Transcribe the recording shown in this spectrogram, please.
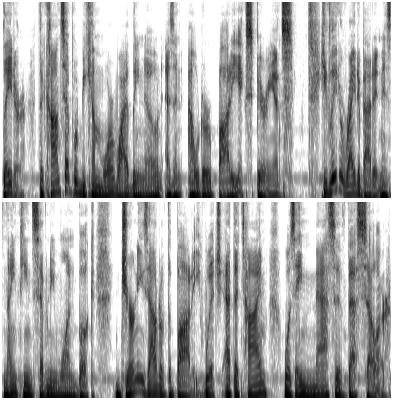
Later, the concept would become more widely known as an outer body experience. He'd later write about it in his 1971 book, Journeys Out of the Body, which at the time was a massive bestseller.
